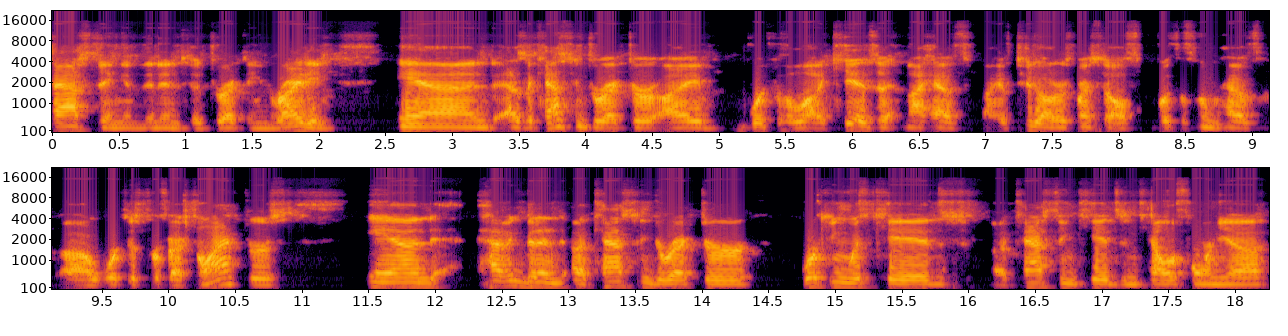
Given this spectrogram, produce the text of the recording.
casting and then into directing and writing. And as a casting director, I worked with a lot of kids, and I have I have two daughters myself, both of whom have uh, worked as professional actors. And having been a casting director, working with kids, uh, casting kids in California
